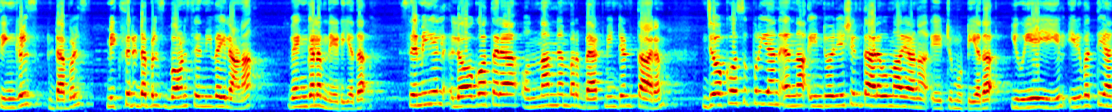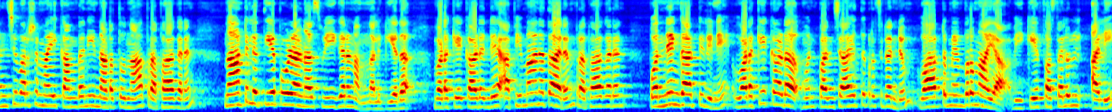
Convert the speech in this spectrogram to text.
Singles doubles mixed doubles bronze എന്നിവയിലാണ് വെങ്കലം നേടിയത്. സെമിയിൽ ലോകോത്തര ഒന്നാം നമ്പർ ബാഡ്മിന്റൺ താരം ജോക്കോ സുപ്രിയാൻ എന്ന ഇന്തോനേഷ്യൻ താരവുമായാണ് ഏറ്റുമുട്ടിയത്. യു എ ഇയിൽ ഇരുപത്തിയഞ്ച് വർഷമായി കമ്പനി നടത്തുന്ന പ്രഭാകരൻ നാട്ടിലെത്തിയപ്പോഴാണ് സ്വീകരണം നൽകിയത്. വടക്കേക്കാടിന്റെ അഭിമാന താരം പ്രഭാകരൻ പൊന്നെങ്കാട്ടിലിനെ വടക്കേക്കാട് മുൻ പഞ്ചായത്ത് പ്രസിഡന്റും വാർഡ് മെമ്പറുമായ V K Fazalul Ali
